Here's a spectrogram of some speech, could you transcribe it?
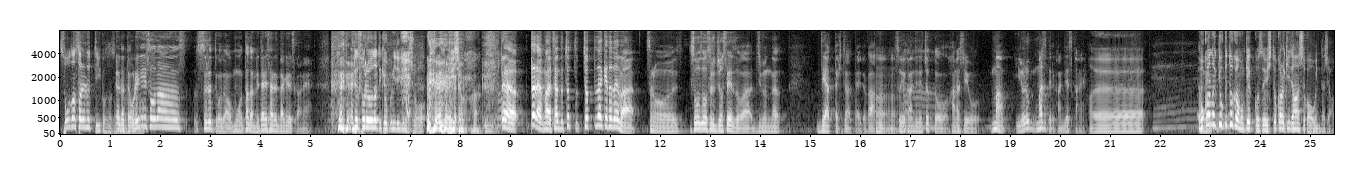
相談されるっていいことだぞ。いやだって俺に相談するってことはもうただネタにされるだけですからね でそれをだって曲にできるんでしょ？いいじゃん。ただただまあちゃんとちょっとちょっとだけ例えばその想像する女性像は自分が出会った人だったりとか、うんうん。そういう感じでちょっと話をまあいろいろ混ぜてる感じですかね。へえ他の曲とかも結構そういう人から聞いた話とか多いんだじゃあ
